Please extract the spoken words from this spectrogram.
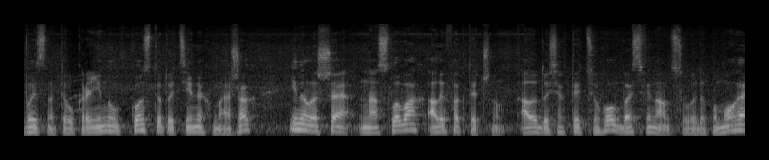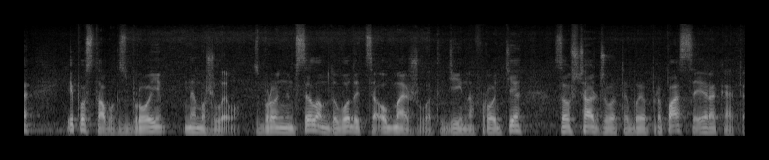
визнати Україну в конституційних межах і не лише на словах, але й фактично. Але досягти цього без фінансової допомоги і поставок зброї неможливо. Збройним силам доводиться обмежувати дії на фронті, заощаджувати боєприпаси і ракети,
